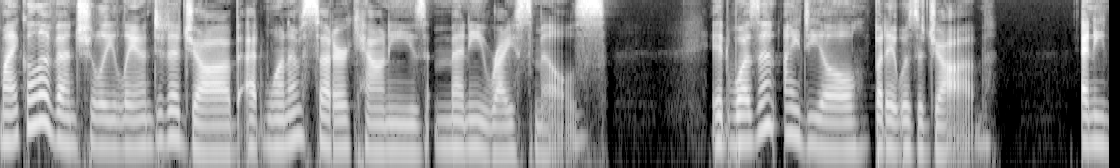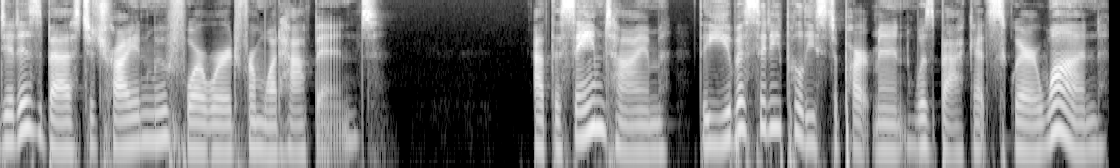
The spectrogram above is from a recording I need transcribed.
Michael eventually landed a job at one of Sutter County's many rice mills. It wasn't ideal, but it was a job. And he did his best to try and move forward from what happened. At the same time, the Yuba City Police Department was back at square one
